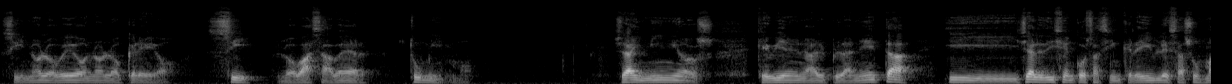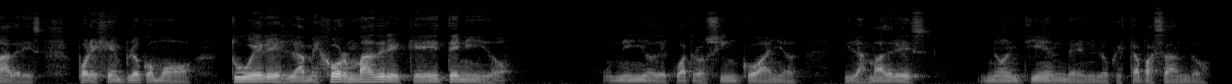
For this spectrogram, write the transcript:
Si no lo veo, no lo creo. Sí, lo vas a ver tú mismo. Ya hay niños que vienen al planeta y ya le dicen cosas increíbles a sus madres. Por ejemplo, como tú eres la mejor madre que he tenido. Un niño de 4 o 5 años y las madres no entienden lo que está pasando.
